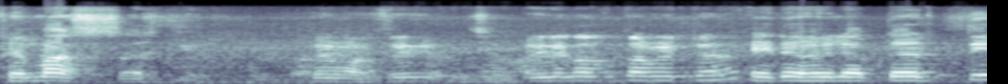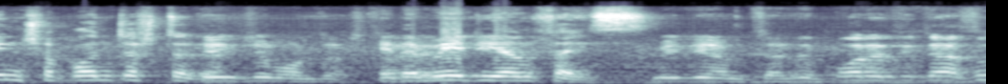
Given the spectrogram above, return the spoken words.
ফেমাস আর কি। এটা কত দাম এটা? এটা হলো আপনার তিনশো পঞ্চাশ টাকা। এটা মিডিয়াম সাইজ মিডিয়াম সাইজ পরে যেটা আছে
